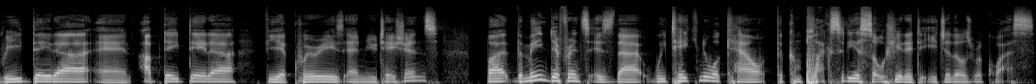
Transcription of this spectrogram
read data and update data via queries and mutations. But the main difference is that we take into account the complexity associated to each of those requests.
